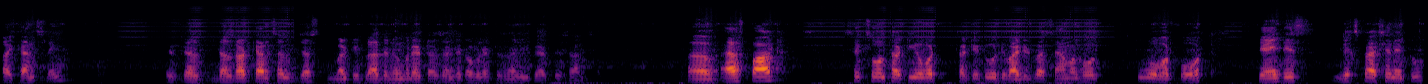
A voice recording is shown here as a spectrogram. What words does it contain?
by cancelling. If does, does not cancel just multiply the numerators and denominators and you get this answer. Uh, f part 6 whole 30 over 32 divided by 7 whole 2 over 4 change this mixed fraction into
